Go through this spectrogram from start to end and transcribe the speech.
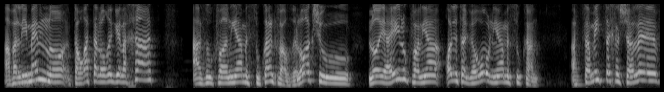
אבל אם אין לו, אתה הורדת לו רגל אחת, אז הוא כבר נהיה מסוכן כבר. זה לא רק שהוא לא יעיל, הוא כבר נהיה עוד יותר גרוע, הוא נהיה מסוכן. הצמיד צריך לשלב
